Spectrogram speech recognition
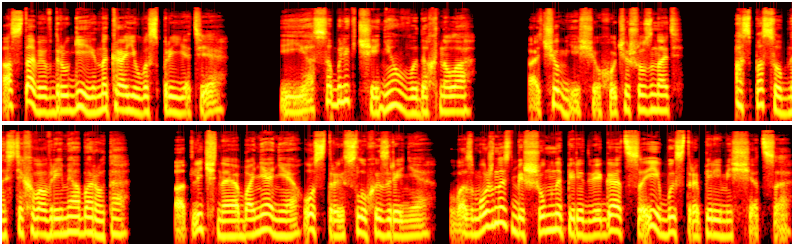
оставив другие на краю восприятия. И я с облегчением выдохнула. О чем еще хочешь узнать? О способностях во время оборота. Отличное обоняние, острый слух и зрение, возможность бесшумно передвигаться и быстро перемещаться.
